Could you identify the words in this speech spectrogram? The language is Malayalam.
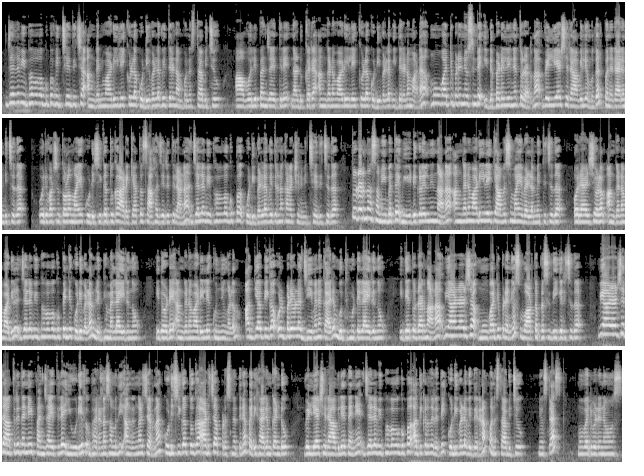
ജലവിഭവ വകുപ്പ് വിച്ഛേദിച്ച അംഗൻവാടിയിലേക്കുള്ള കുടിവെള്ള വിതരണം പുനഃസ്ഥാപിച്ചു. ആവോലി പഞ്ചായത്തിലെ നടുക്കര അങ്കണവാടിയിലേക്കുള്ള കുടിവെള്ള വിതരണമാണ് മൂവാറ്റുപുഴ ന്യൂസിന്റെ ഇടപെടലിനെ തുടർന്ന് വെള്ളിയാഴ്ച രാവിലെ മുതൽ പുനരാരംഭിച്ചത്. ഒരു വർഷത്തോളമായ കുടിശ്ശിക തുക അടയ്ക്കാത്ത സാഹചര്യത്തിലാണ് ജലവിഭവ വകുപ്പ് കുടിവെള്ള വിതരണ കണക്ഷൻ വിച്ഛേദിച്ചത്. തുടർന്ന് സമീപത്തെ വീടുകളിൽ നിന്നാണ് അങ്കണവാടിയിലേക്ക് ആവശ്യമായ വെള്ളം എത്തിച്ചത്. ഒരാഴ്ചയോളം അങ്കണവാടിയിൽ ജലവിഭവ വകുപ്പിന്റെ കുടിവെള്ളം ലഭ്യമല്ലായിരുന്നു. ഇതോടെ അങ്കണവാടിയിലെ കുഞ്ഞുങ്ങളും അധ്യാപിക ഉൾപ്പെടെയുള്ള ജീവനക്കാരും ബുദ്ധിമുട്ടിലായിരുന്നു. ഇതേ തുടർന്നാണ് വ്യാഴാഴ്ച മൂവാറ്റുപുഴ ന്യൂസ് വാർത്ത പ്രസിദ്ധീകരിച്ചത്. വ്യാഴാഴ്ച രാത്രി തന്നെ പഞ്ചായത്തിലെ യു ഡി എഫ് ഭരണസമിതി അംഗങ്ങൾ ചേർന്ന് കുടിശ്ശിക തുക അടച്ച പ്രശ്നത്തിന് പരിഹാരം കണ്ടു. വെള്ളിയാഴ്ച രാവിലെ തന്നെ ജലവിഭവ വകുപ്പ് അധികൃതരെത്തി കുടിവെള്ള വിതരണം പുനഃസ്ഥാപിച്ചു. News desk Muvattupuzha news.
